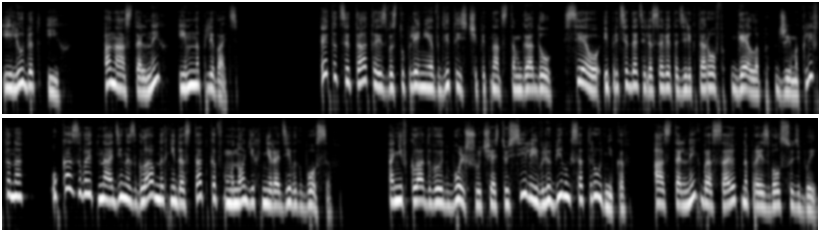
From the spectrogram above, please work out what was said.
и любят их, а на остальных им наплевать. Это цитата из выступления в 2015 году SEO и председателя совета директоров Gallup Джима Клифтона указывает на один из главных недостатков многих нерадивых боссов. Они вкладывают большую часть усилий в любимых сотрудников, а остальных бросают на произвол судьбы.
